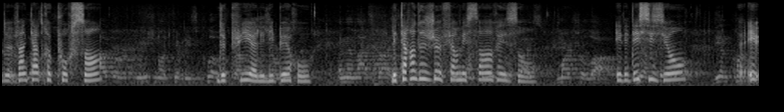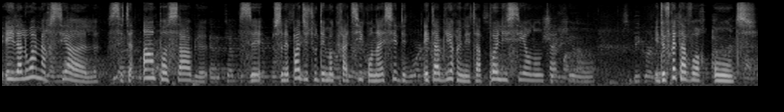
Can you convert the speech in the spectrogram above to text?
de 24% depuis les libéraux, les terrains de jeu fermés sans raison et des décisions et, la loi martiale, c'était impossible. Ce n'est pas du tout démocratique. On a essayé d'établir un État policier en Ontario. Ils devraient avoir honte.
